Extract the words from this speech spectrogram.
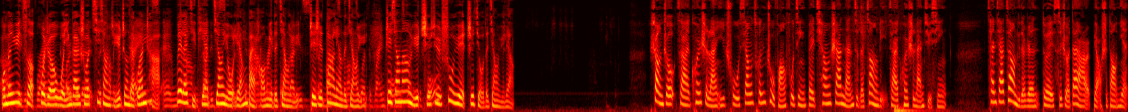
我们预测，或者我应该说，气象局正在观察，未来几天将有两百毫米的降雨，这是大量的降雨，这相当于持续数月之久的降雨量。上周，在昆士兰一处乡村住房附近被枪杀男子的葬礼在昆士兰举行。参加葬礼的人对死者戴尔表示悼念。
